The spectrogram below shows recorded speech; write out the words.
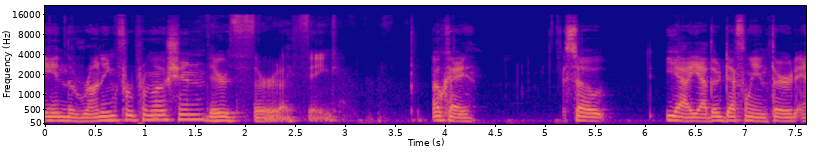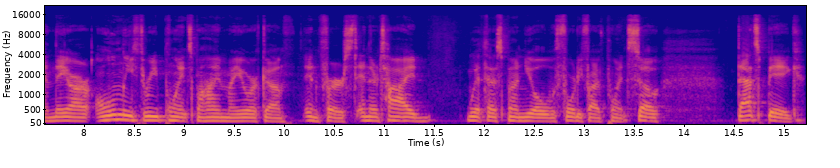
in the running for promotion. They're third, I think. Okay, so yeah, yeah, they're definitely in third, and they are only three points behind Mallorca in first, and they're tied with Espanyol with 45 points. So that's big.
